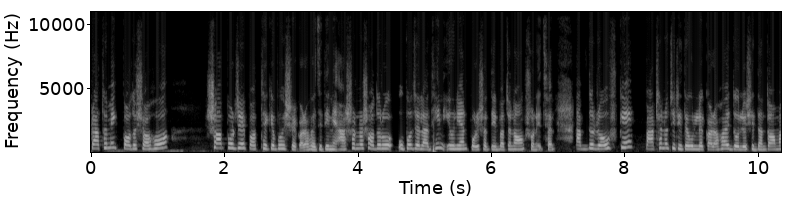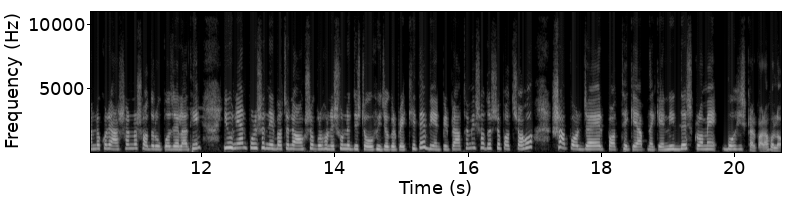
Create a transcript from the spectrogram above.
প্রাথমিক পদসহ সব পর্যায়ে পদ থেকে বহিষ্কার করা হয়েছে। তিনি আসন্ন সদর উপজেলাধীন ইউনিয়ন পরিষদ নির্বাচনে অংশ নিচ্ছেন। আব্দুর রৌফকে পাঠানো চিঠিতে উল্লেখ করা হয়, দলীয় সিদ্ধান্ত অমান্য করে আসন্ন সদর উপজেলাধীন ইউনিয়ন পরিষদ নির্বাচনে অংশগ্রহণের সুনির্দিষ্ট অভিযোগের প্রেক্ষিতে বিএনপির প্রাথমিক সদস্য পদ সহ সব পর্যায়ের পদ থেকে আপনাকে নির্দেশক্রমে বহিষ্কার করা হলো।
